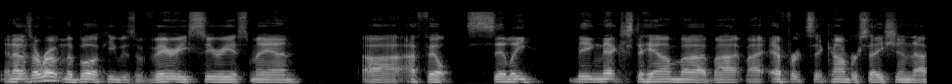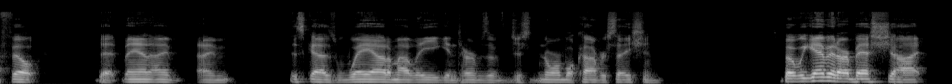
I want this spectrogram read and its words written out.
And as I wrote in the book, he was a very serious man. Uh, I felt silly being next to him. Uh, my my efforts at conversation, I felt that man, I'm I'm this guy's way out of my league in terms of just normal conversation. But we gave it our best shot,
